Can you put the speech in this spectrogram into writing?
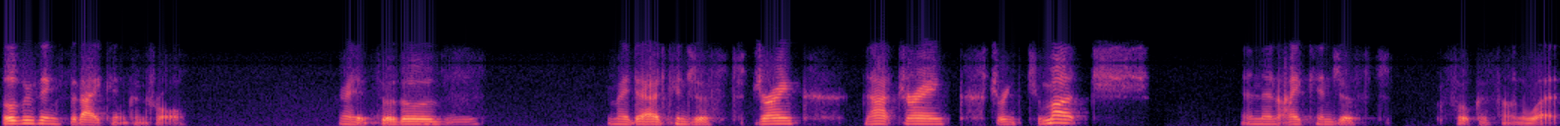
those are things that I can control, right? So those, Mhm. my dad can just drink, not drink, drink too much, and then I can just focus on what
